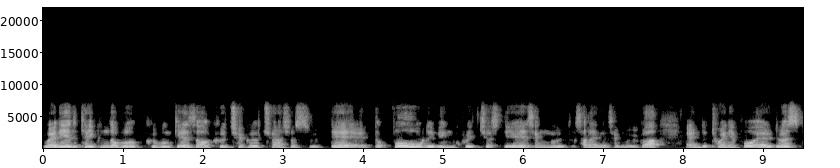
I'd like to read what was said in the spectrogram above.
When he had taken the book 그분께서 그 책을 취하셨을 때 the four living creatures 네 생물 살아있는 생물과 and the 24 elders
